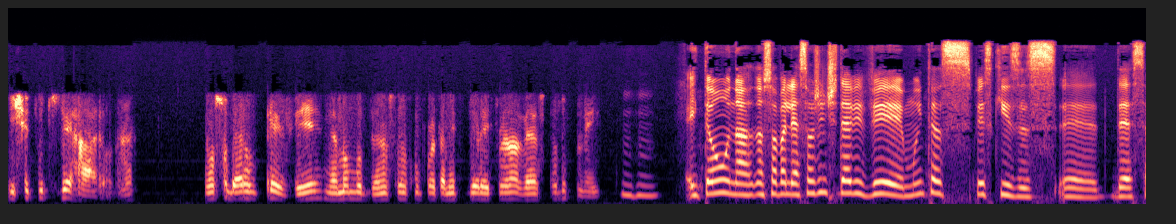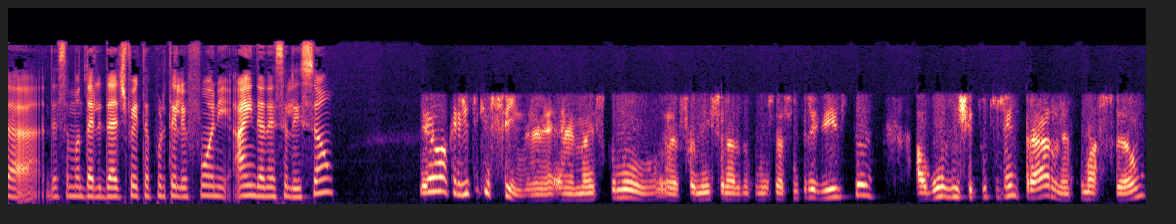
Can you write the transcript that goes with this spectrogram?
institutos erraram, né? Não souberam prever né, uma mudança no comportamento do eleitor na véspera do pleito. Uhum. Então, na, na, sua avaliação, a gente deve ver muitas pesquisas é, dessa, dessa modalidade feita por telefone ainda nessa eleição? Eu acredito que sim, né? É, mas como é, foi mencionado no começo dessa entrevista, alguns institutos entraram né, com uma ação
